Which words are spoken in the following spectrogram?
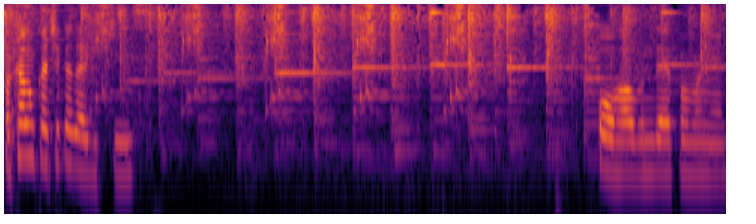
Bakalım kaça kadar gideceğiz. Oha bunu da yapamam yani.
